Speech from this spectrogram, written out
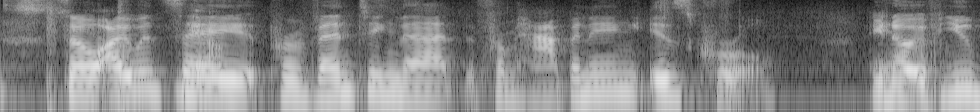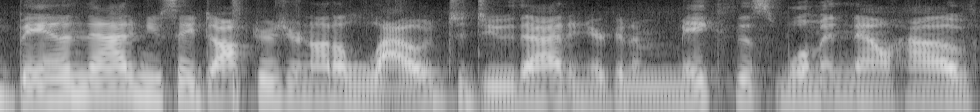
So I would say Yeah. preventing that from happening is cruel. You know, if you ban that and you say doctors, you're not allowed to do that, and you're going to make this woman now have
